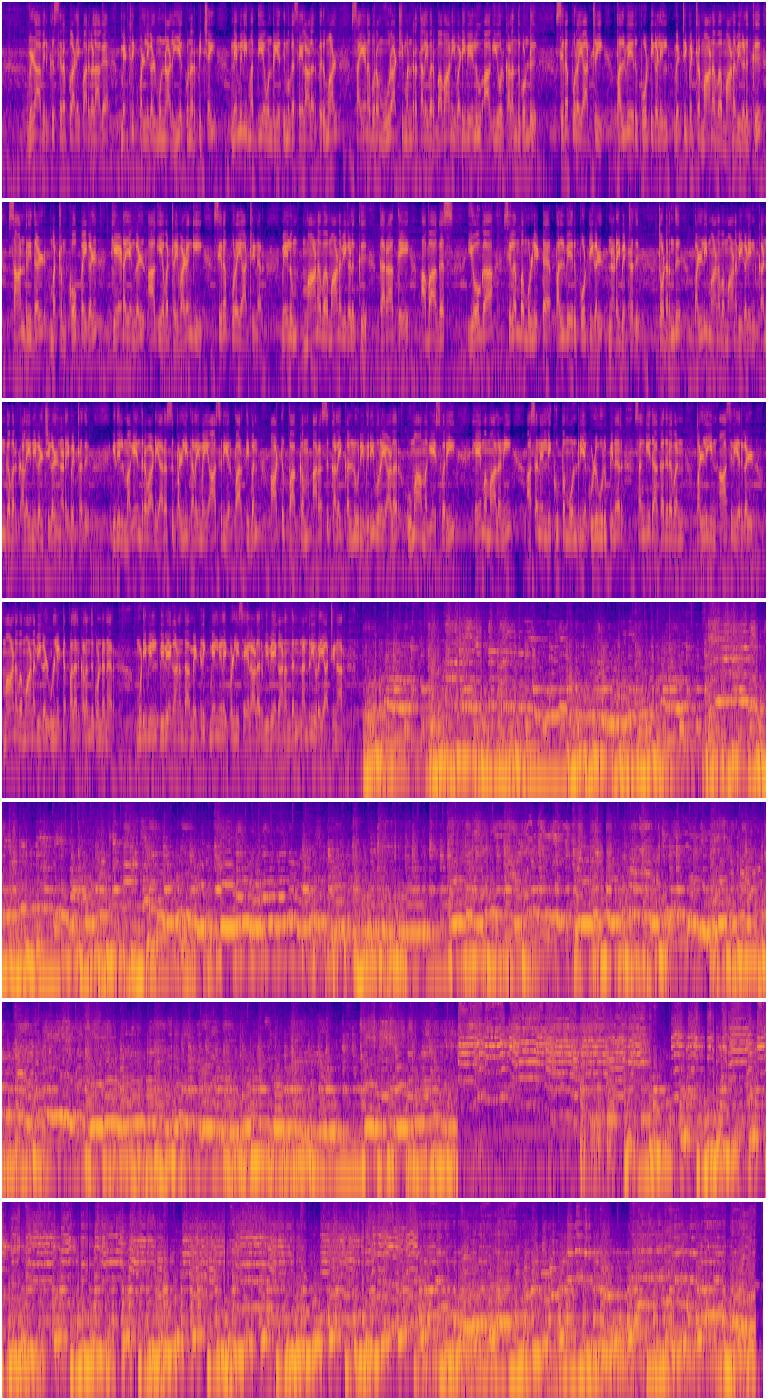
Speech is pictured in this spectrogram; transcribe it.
விழாவிற்கு சிறப்பு அழைப்பார்களாக மெட்ரிக் பள்ளிகள் முன்னாள் இயக்குனர் பிச்சை நெமிலி மத்திய ஒன்றிய திமுக செயலாளர் பெருமாள் சயனபுரம் ஊராட்சி மன்ற தலைவர் பவானி வடிவேலு ஆகியோர் கலந்து கொண்டு சிறப்புரையாற்றி பல்வேறு போட்டிகளில் வெற்றி பெற்ற மாணவ மாணவிகளுக்கு சான்றிதழ் மற்றும் கோப்பைகள் கேடயங்கள் ஆகியவற்றை வழங்கி சிறப்புரையாற்றினர். மேலும் மாணவ மாணவிகளுக்கு கராத்தே அபாகஸ் யோகா சிலம்பம் உள்ளிட்ட பல்வேறு போட்டிகள் நடைபெற்றது. தொடர்ந்து பள்ளி மாணவ மாணவிகளின் கண்கவர் கலை நிகழ்ச்சிகள் நடைபெற்றது. இதில் மகேந்திரவாடி அரசு பள்ளி தலைமை ஆசிரியர் பார்த்திபன் ஆட்டுப்பாக்கம் அரசு கலைக்கல்லூரி விரிவுரையாளர் உமா மகேஸ்வரி ஹேமமாலனி அசனெல்லி குப்பம் ஒன்றிய குழு உறுப்பினர் சங்கீதா கதிரவன் பள்ளியின் ஆசிரியர்கள் மாணவ மாணவிகள் உள்ளிட்ட பலர் கலந்து கொண்டனர். முடிவில் விவேகானந்தா மெட்ரிக் மேல்நிலைப்பள்ளி செயலாளர் விவேகானந்தன் நன்றியுரையாற்றினார்.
